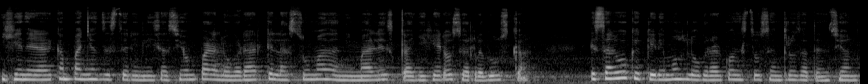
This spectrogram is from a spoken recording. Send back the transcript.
y generar campañas de esterilización para lograr que la suma de animales callejeros se reduzca. Es algo que queremos lograr con estos centros de atención.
